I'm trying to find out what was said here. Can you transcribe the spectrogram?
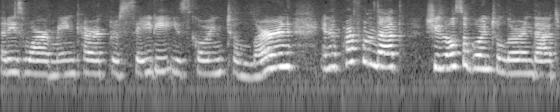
That is what our main character Sadie is going to learn and apart from that she's also going to learn that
